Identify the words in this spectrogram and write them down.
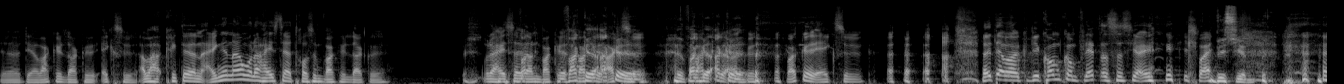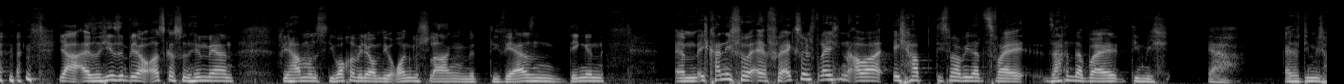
der, der Wackeldackel Axel. Aber kriegt er dann einen eigenen Namen oder heißt er trotzdem Wackeldackel? Oder heißt er dann Wackel, Wackelackel. Wackelachsel? Wackelachsel. Leute, aber wir kommen komplett, das ist ja, ich weiß, Ein bisschen. ja, also hier sind wieder Oscars und Himbeeren. Wir haben uns die Woche wieder um die Ohren geschlagen mit diversen Dingen. Ähm, ich kann nicht für, äh, für Axel sprechen, aber ich habe diesmal wieder zwei Sachen dabei, die mich, ja, also die mich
